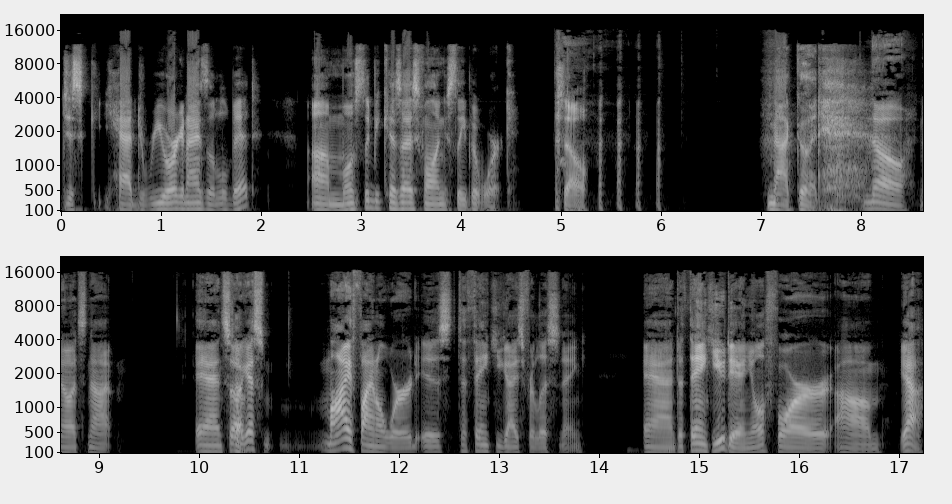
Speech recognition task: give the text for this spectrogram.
just had to reorganize a little bit, um, mostly because I was falling asleep at work. So, not good. No, no, it's not. And so, So- I guess my final word is to thank you guys for listening, and to thank you, Daniel, for um, yeah,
